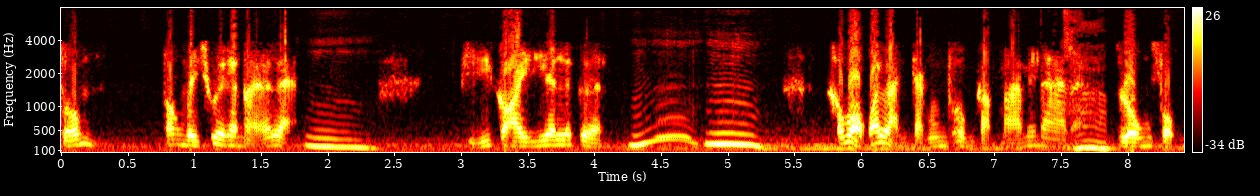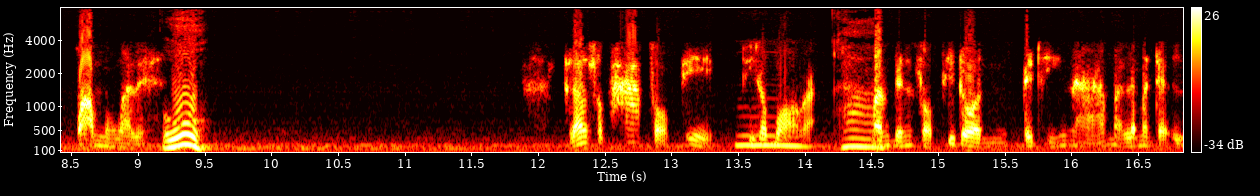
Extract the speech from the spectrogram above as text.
สมต้องไปช่วยกันหน่อยแล้วแหละอืมผีกอยเยี่ยนเหลือเกินอืมอืมเขาบอกว่าหลังจากลุงทมกลับมาไม่นานคนะรับลงศพคว่ำลงมาเลยโอ้ แล้วสภาพศพที่ที่เขาบอกอะ ครับ มันเป็นศพที่โดนไปทิ้งน้ำอะแล้วมันจะอึ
